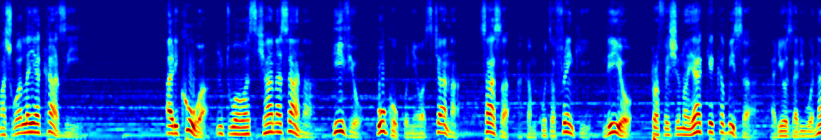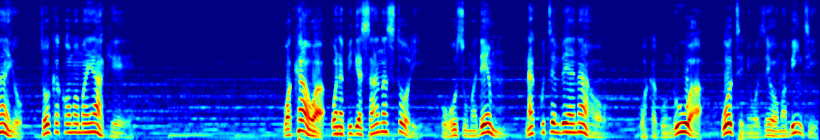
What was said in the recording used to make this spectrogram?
masuala ya kazi. Alikuwa mtu wa wasichana sana, hivyo huko kwenye wasichana sasa akamkuta Frenki ndiyo professional yake kabisa aliyozaliwa nayo toka kwa mama yake. Wakawa wanapiga sana stori kuhusu mademu na kutembea nao, wakagundua wote ni wazee wa mabinti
